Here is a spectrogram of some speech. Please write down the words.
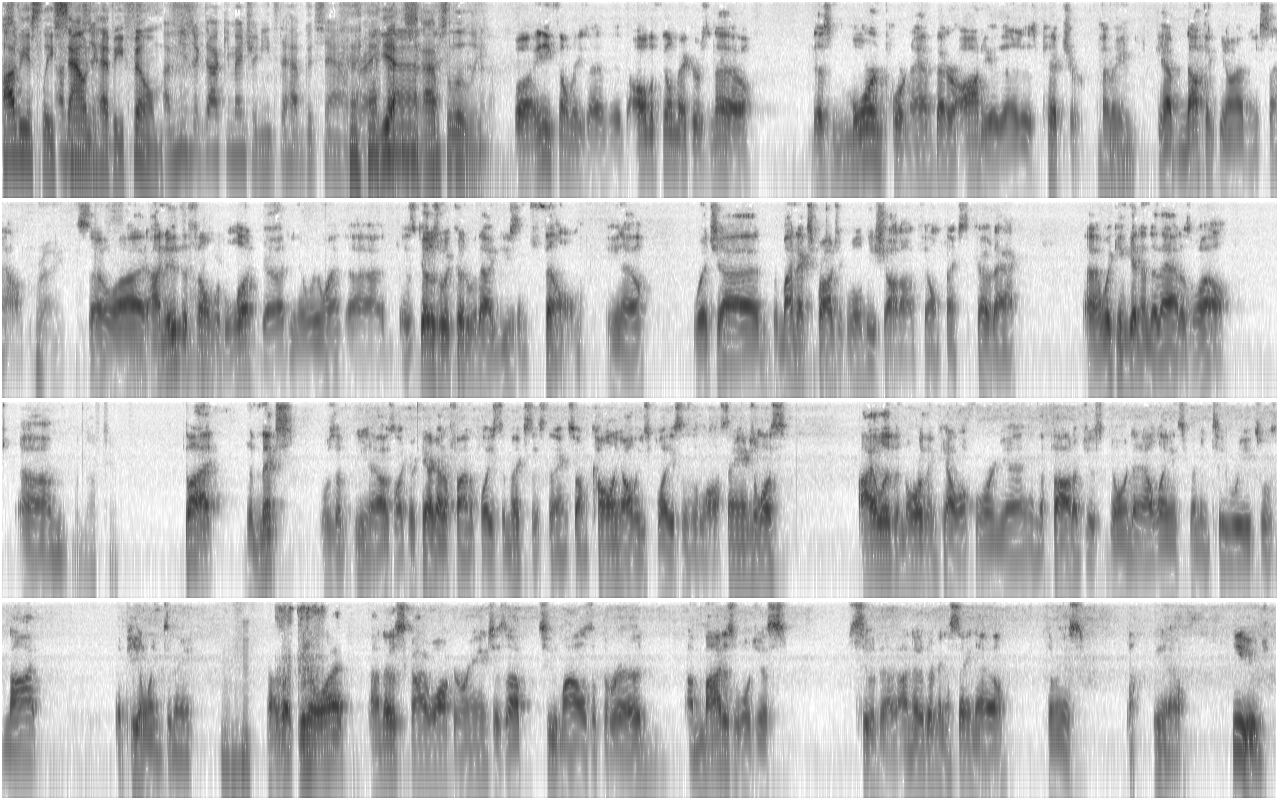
obviously a sound music- heavy film. A music documentary needs to have good sound, right? yes, absolutely. Well, any film all the filmmakers know it's more important to have better audio than it is picture. I mean, you have nothing you don't have any sound. Right. So uh, I knew the film would look good. You know, we went uh, as good as we could without using film. You know, which uh, my next project will be shot on film thanks to Kodak. Uh, we can get into that as well. Um, Would love to. but the mix was a you know I was like okay I got to find a place to mix this thing so I'm calling all these places in Los Angeles. I live in Northern California, and the thought of just going to LA and spending two weeks was not appealing to me. Mm-hmm. I was like, you know what? I know Skywalker Ranch is up two miles up the road. I might as well just see what the, I know they're going to say no. So I mean, it's you know huge.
